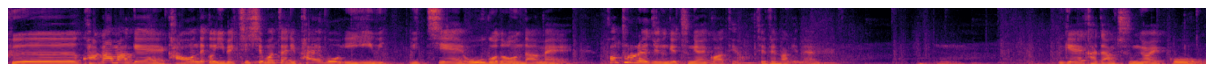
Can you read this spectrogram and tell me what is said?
그, 과감하게 가운데 거 270원짜리 팔고 이 위, 위치에 오우거 넣은 다음에 컨트롤 해주는 게 중요할 것 같아요. 제 생각에는. 음. 그게 가장 중요했고,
